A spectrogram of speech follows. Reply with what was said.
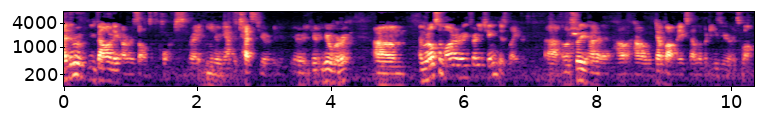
And then we validate our results, of course, right? You know, you have to test your, your, your, your work. Um, and we're also monitoring for any changes later. Uh, I'll show you how, to, how, how DubBot makes that a little bit easier as well.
